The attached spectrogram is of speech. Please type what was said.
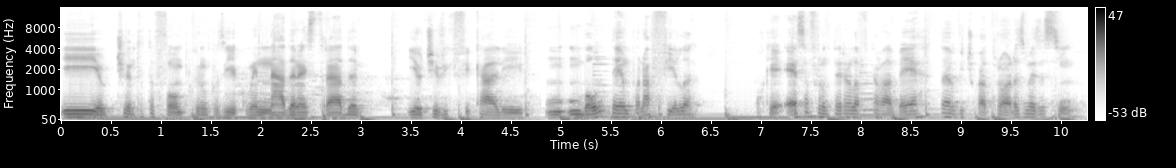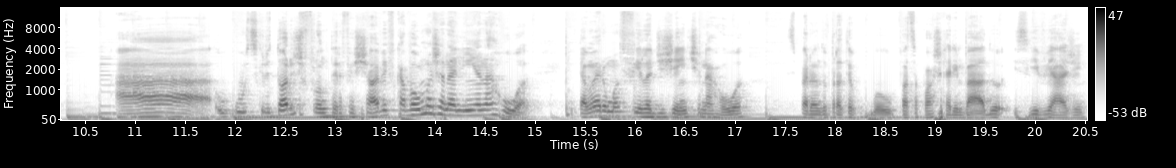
E eu tinha tanta fome porque eu não conseguia comer nada na estrada. E eu tive que ficar ali um, um bom tempo na fila, porque essa fronteira ela ficava aberta 24 horas, mas assim, a, o, o escritório de fronteira fechava e ficava uma janelinha na rua. Então era uma fila de gente na rua esperando para ter o passaporte carimbado e seguir viagem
